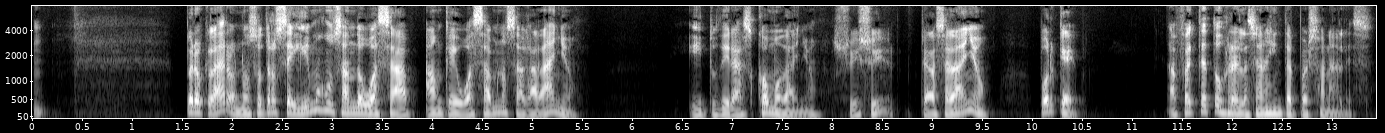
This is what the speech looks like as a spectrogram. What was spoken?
¿Mm? Pero claro, nosotros seguimos usando WhatsApp aunque WhatsApp nos haga daño. Y tú dirás, ¿cómo daño? Sí, sí, te hace daño. ¿Por qué? Afecta tus relaciones interpersonales.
